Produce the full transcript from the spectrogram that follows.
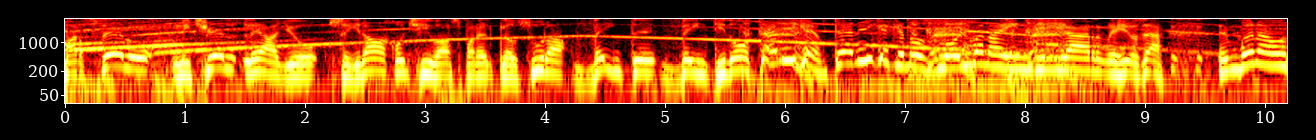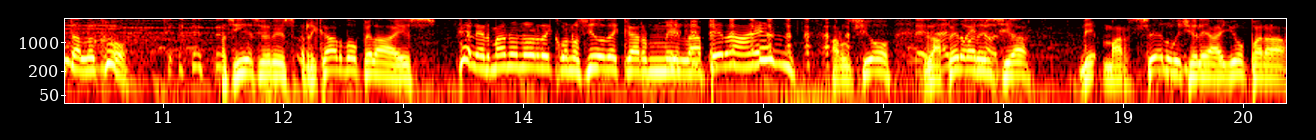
Marcelo Michel Leayo seguirá con Chivas para el clausura 2022. Te dije, te dije que nos lo iban a indilgar, güey. O sea, en buena onda, loco. Así es, señores. Ricardo Peláez, el hermano no reconocido de Carmela Peláez, anunció la das bueno, permanencia de Marcelo Micheleayo para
